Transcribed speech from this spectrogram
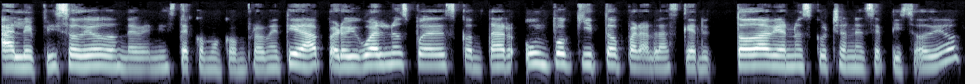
al episodio donde veniste como comprometida, pero igual nos puedes contar un poquito para las que todavía no escuchan ese episodio.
